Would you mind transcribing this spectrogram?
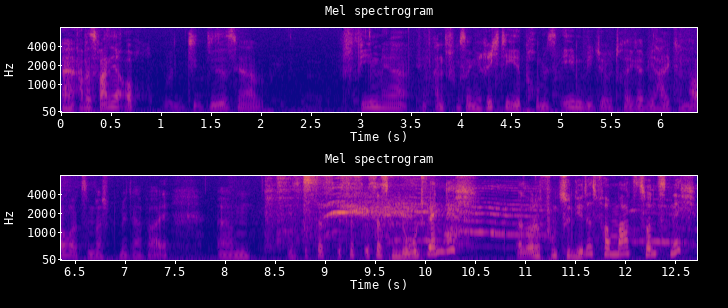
Äh, aber es waren ja auch die, dieses Jahr viel mehr in Anführungszeichen richtige Promis, eben Videoträger wie Heike Maurer zum Beispiel mit dabei. Ähm, ist, ist, das, ist, das, ist das notwendig? Also oder funktioniert das Format sonst nicht?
